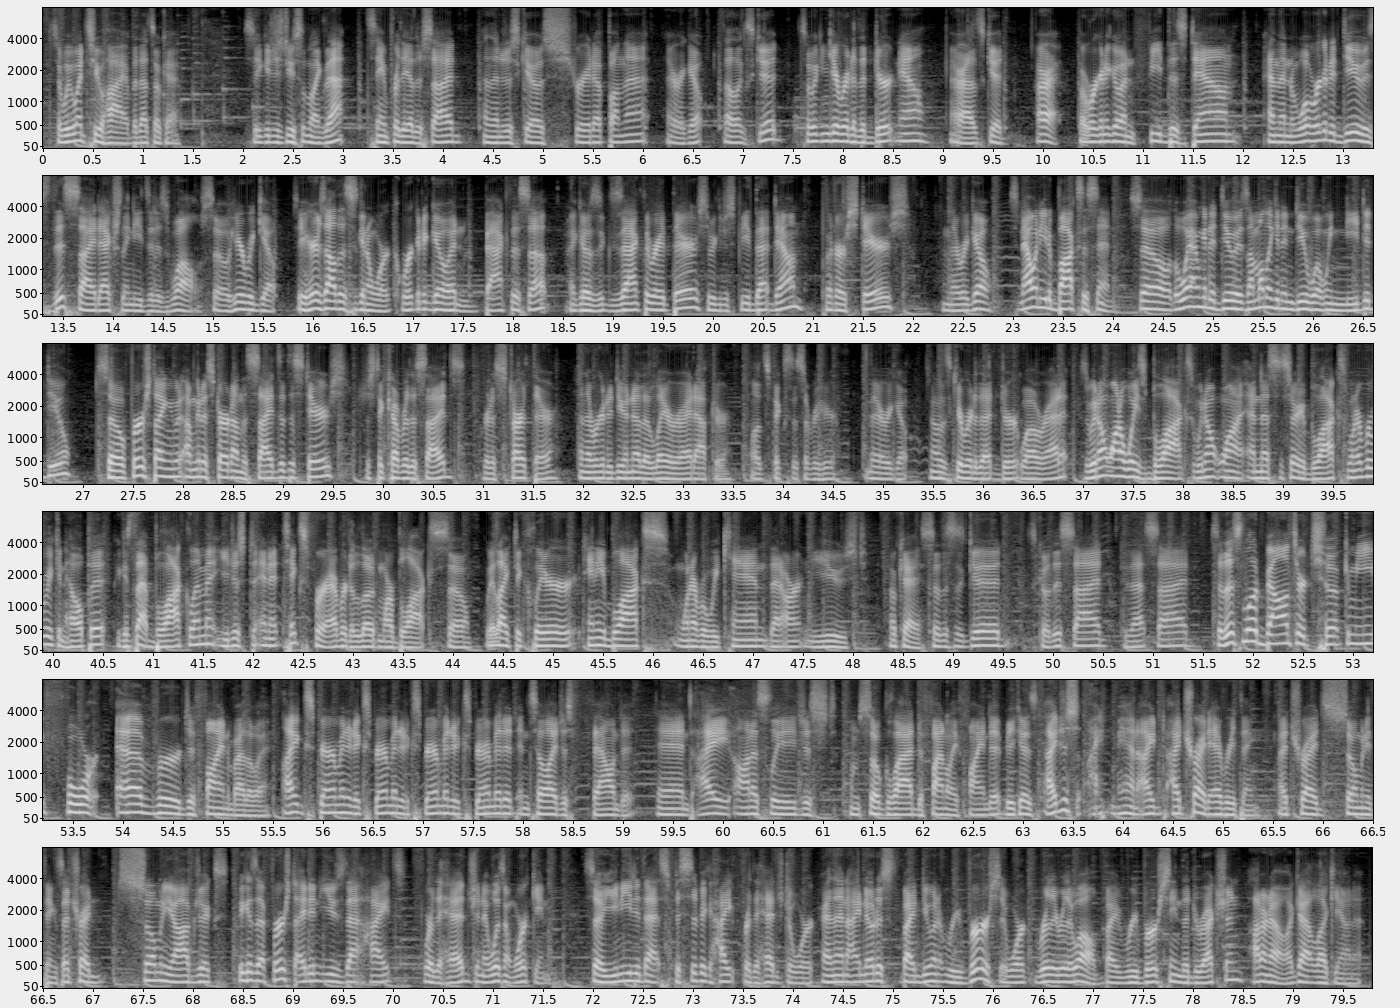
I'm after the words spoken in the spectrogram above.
So we went too high, but that's okay. So you could just do something like that. Same for the other side. And then just go straight up on that. There we go. That looks good. So we can get rid of the dirt now. All right, that's good. All right, but we're gonna go ahead and feed this down. And then what we're gonna do is this side actually needs it as well. So here we go. So here's how this is gonna work. We're gonna go ahead and back this up. It goes exactly right there. So we can just feed that down, put our stairs, and there we go. So now we need to box this in. So the way I'm gonna do is I'm only gonna do what we need to do. So first I'm, I'm gonna start on the sides of the stairs just to cover the sides. We're gonna start there and then we're gonna do another layer right after. Let's fix this over here. There we go. Now let's get rid of that dirt while we're at it. Because we don't wanna waste blocks. We don't want unnecessary blocks whenever we can help it because that block limit, you just, and it takes forever to load more blocks. So we like to clear any blocks whenever we can that aren't used. Okay, so this is good. Let's go this side, to that side. So this load balancer took me forever to find, by the way. I experimented, experimented, experimented, experimented until I just found it. And I honestly just, I'm so glad to finally find it because I just, I man, I, I tried everything. I tried so many things. I tried so many objects because at first I didn't use that height for the hedge and it wasn't working. So you needed that specific height for the hedge to work. And then I noticed by doing it reverse, it worked really, really well. By reversing the direction, I don't know, I got lucky on it.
